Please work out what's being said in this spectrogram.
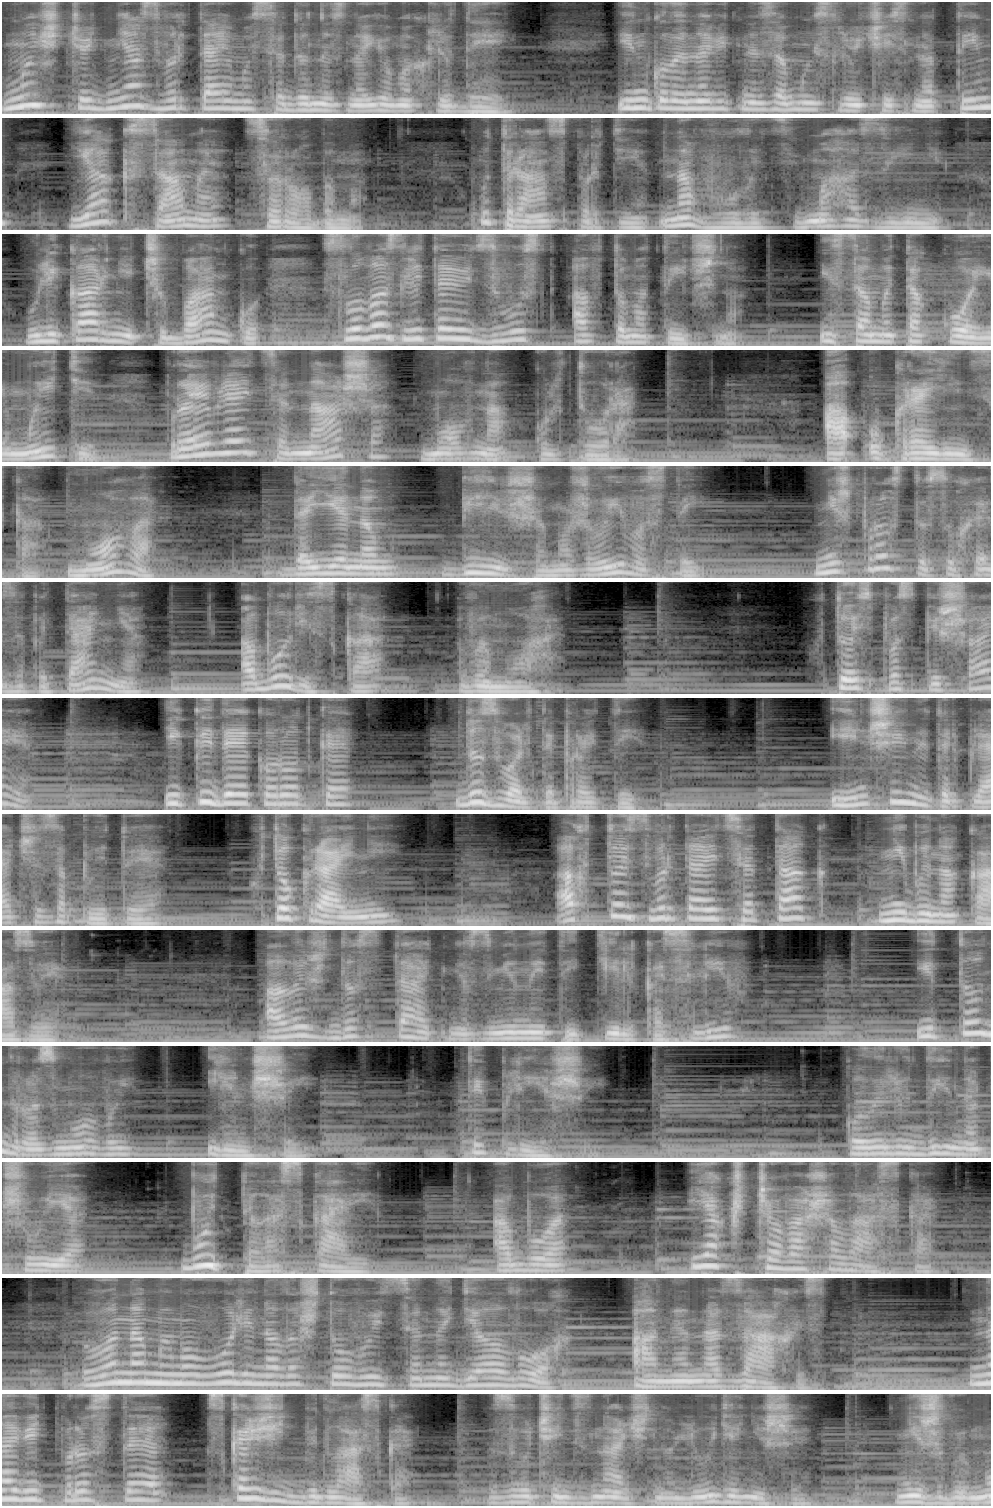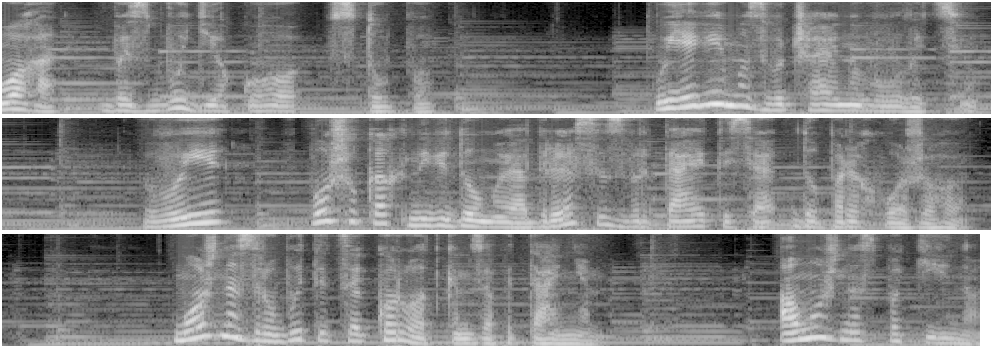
Ми щодня звертаємося до незнайомих людей, інколи навіть не замислюючись над тим, як саме це робимо. У транспорті, на вулиці, в магазині, у лікарні чи банку слова злітають з вуст автоматично, і саме такої миті проявляється наша мовна культура. А українська мова дає нам більше можливостей, ніж просто сухе запитання або різка вимога. Хтось поспішає і кидає коротке дозвольте пройти. Інший нетерпляче запитує хто крайній, а хтось звертається так, ніби наказує. Але ж достатньо змінити кілька слів, і тон розмови інший, тепліший. Коли людина чує будьте ласкаві або якщо ваша ласка, вона мимоволі налаштовується на діалог, а не на захист. Навіть просте скажіть, будь ласка, звучить значно людяніше, ніж вимога без будь-якого вступу. Уявімо звичайну вулицю. Ви в пошуках невідомої адреси звертаєтеся до перехожого. Можна зробити це коротким запитанням, а можна спокійно.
